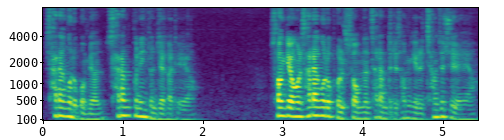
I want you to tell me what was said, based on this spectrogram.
사랑으로 보면 사랑뿐인 존재가 돼요. 성경을 사랑으로 볼 수 없는 사람들이 섬기는 창조주예요.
